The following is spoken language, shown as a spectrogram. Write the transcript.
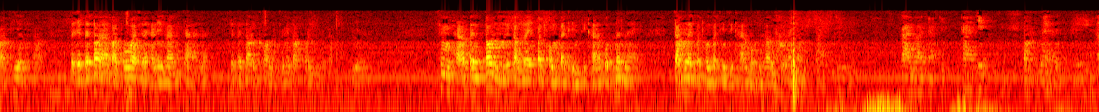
ก่อนเที่ยงนะครับ แต่จะเป็นต้องอาบัตเพราะว่าฉันอาหารในรามิกานะจะเป็นต้องอีกข้อหนึ่งจะไม่ต้องข้อนี้นะครับ เนี่ยซึ่งถามเป็นต้นเหมือนกับในปฐมกฐินสิกขาบทนั่นแหละ จำอะไรปฐมกฐินสิกขาบทนะครับคืออะไรครับกายวาจาจิตกายจิตอ๋อไม่ใช่ก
